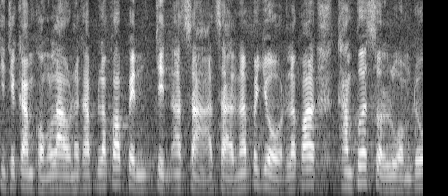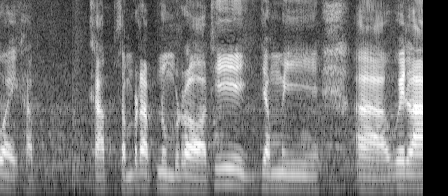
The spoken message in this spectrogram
กิจกรรมของเรานะครับ แล้วก็เป็นจิตอาสาสาธารณประโยชน์ แล้วก็ทำเพื่อส่วนรวมด้วยครับ ครับสำหรับหนุ่มรอที่ยังมีเวลา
